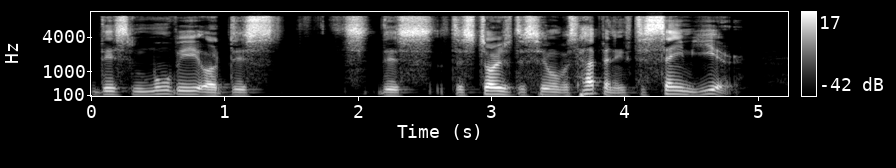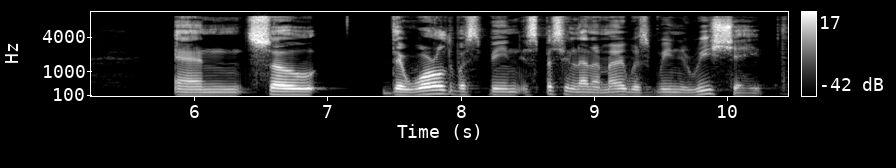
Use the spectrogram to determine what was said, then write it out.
this movie or this this the stories of the cinema was happening. It's the same year, and so the world was being, especially in Latin America, was being reshaped,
